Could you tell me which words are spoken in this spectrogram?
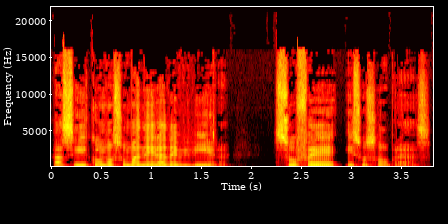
así como su manera de vivir, su fe y sus obras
